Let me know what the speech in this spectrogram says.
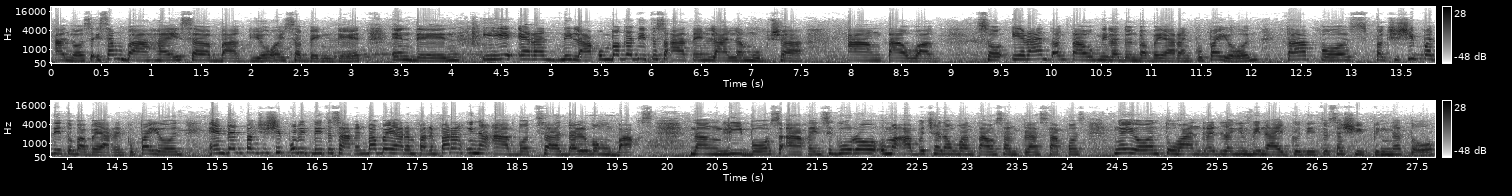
ano, sa isang bahay sa Baguio or sa Benguet. And then i-erand nila, kumbaga dito sa atin lala move siya ang tawag. So, i-rand ang tawag nila doon, babayaran ko pa yon Tapos, pag ship pa dito, babayaran ko pa yon And then, pag ship ulit dito sa akin, babayaran pa rin. Parang inaabot sa dalawang box ng libo sa akin. Siguro, umaabot siya ng 1,000 plus. Tapos, ngayon, 200 lang yung binayad ko dito sa shipping na to.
